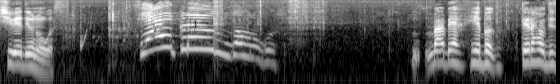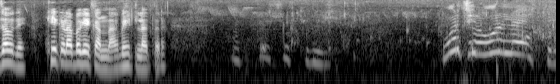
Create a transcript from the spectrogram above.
शिव्या देऊ नकोस. त्या इकडे येऊन जाऊ नकोस. बाब्या हे बघ ते राहू दे जाऊ दे. खेकडा बघ एखादा भेटला तर. वर असतील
